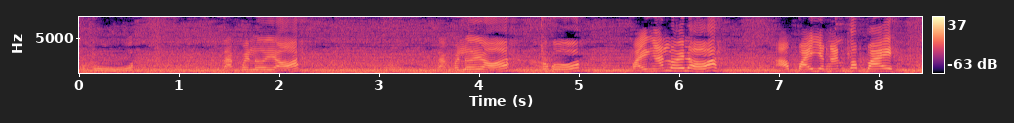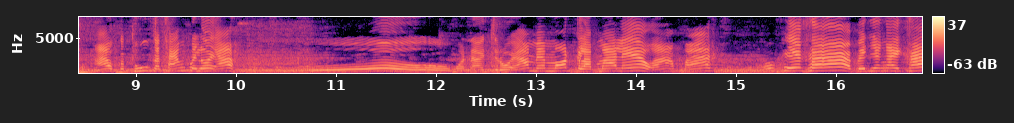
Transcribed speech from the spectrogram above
โอ้โห ตักไปเลยเหรอ ตักไปเลยเหรอ โอ้โห ไปงั้นเลยเหรอ เอาไปอย่างนั้นก็ไป เอากระทุ้งกระทังไปเลยอะ โอ้หัวหน้าจรวยอะแม่มอดกลับมาแล้วอะมาโอเคค่ะ เป็นยังไงคะ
